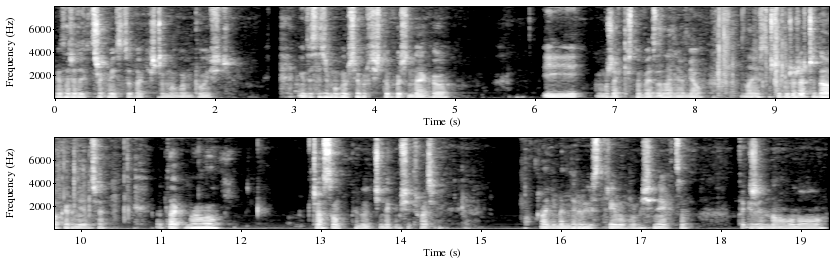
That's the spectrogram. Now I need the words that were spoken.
W zasadzie tych trzech miejscówek jeszcze mogłem pójść. I w zasadzie mogłem się wrócić do woźnego. I może jakieś nowe zadania miał. No jest jeszcze dużo rzeczy do ogarnięcia. No tak mało czasu ten odcinek musi trwać. A nie będę robił streamów, bo mi się nie chce. Także no, no.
